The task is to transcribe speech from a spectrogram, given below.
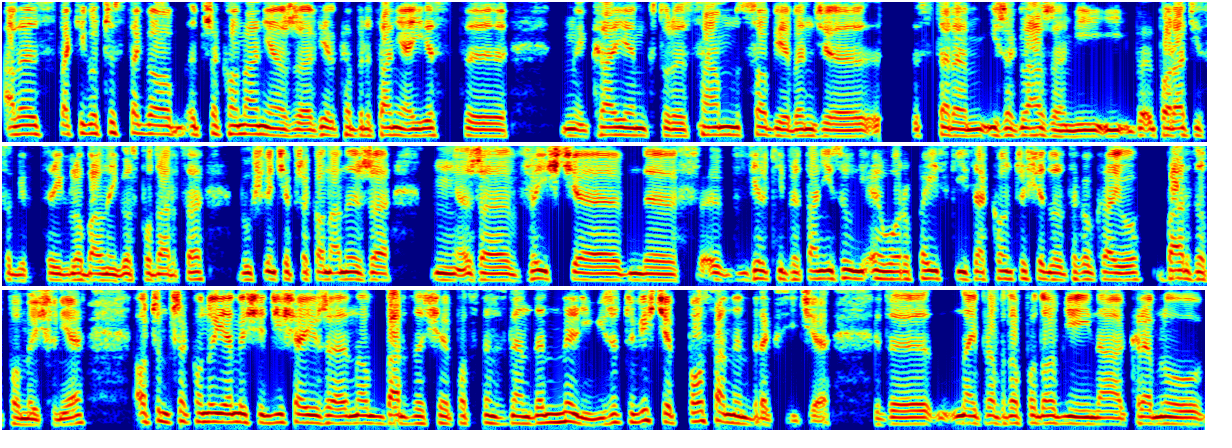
ale z takiego czystego przekonania, że Wielka Brytania jest y, krajem, który sam sobie będzie sterem i żeglarzem i, i, poradzi sobie w tej globalnej gospodarce. Był święcie przekonany, że, że wyjście w Wielkiej Brytanii z Unii Europejskiej zakończy się dla tego kraju bardzo pomyślnie, o czym przekonujemy się dzisiaj, że no bardzo się pod tym względem mylił. I rzeczywiście po samym Brexicie, gdy najprawdopodobniej na Kremlu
